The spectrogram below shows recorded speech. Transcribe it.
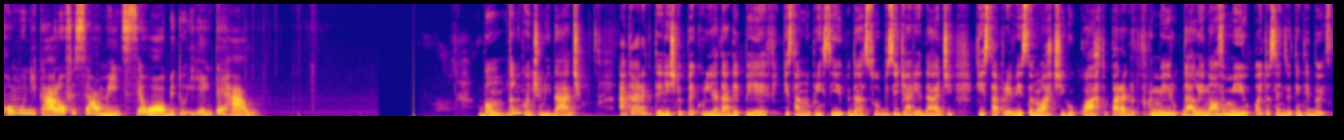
comunicar oficialmente seu óbito e enterrá-lo. Bom, dando continuidade, a característica peculiar da DPF está no princípio da subsidiariedade que está prevista no artigo 4 parágrafo 1 da Lei 9882,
